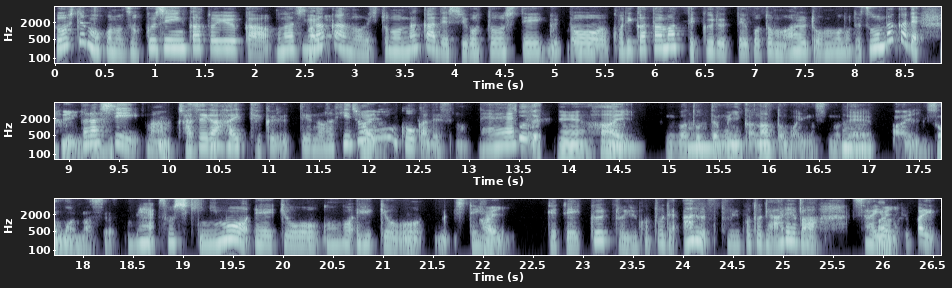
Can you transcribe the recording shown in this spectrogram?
どうしてもこの属人化というか、同じ中の人の中で仕事をしていくと、凝り固まってくるっていうこともあると思うので、その中で新しい、まあ、風が入ってくるっていうのは非常にいい効果ですもんね。そうですね。はい。それはとってもいいかなと思いますので、うん、はい、そう思います。ね、組織にも影響を、今後影響をしていく。はいけていくということであるということであれば、採用ってやっぱり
